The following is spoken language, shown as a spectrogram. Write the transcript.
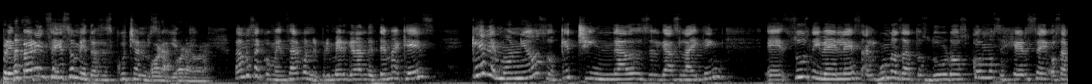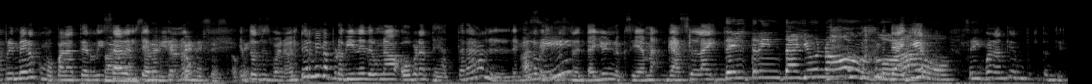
prepárense eso mientras escuchan lo Ahora, siguiente. ahora. Vamos a comenzar con el primer grande tema que es ¿qué demonios o qué chingados es el gaslighting? Eh, sus niveles, algunos datos duros, cómo se ejerce, o sea, primero como para aterrizar Para el término. Entonces, bueno, el término proviene de una obra teatral de ¿Ah, sí? 1931 que se llama Gaslight. Del 31. De ayer. Sí. Bueno, antier, un poquito antier.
